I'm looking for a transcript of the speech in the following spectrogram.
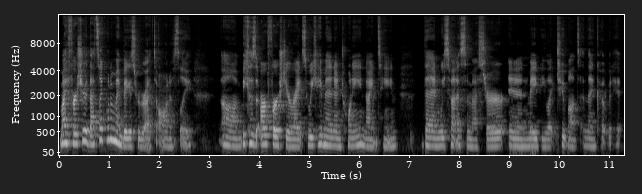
my first year, that's like one of my biggest regrets, honestly um, because our first year, right? So we came in in 2019. Then we spent a semester in maybe like two months, and then COVID hit.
